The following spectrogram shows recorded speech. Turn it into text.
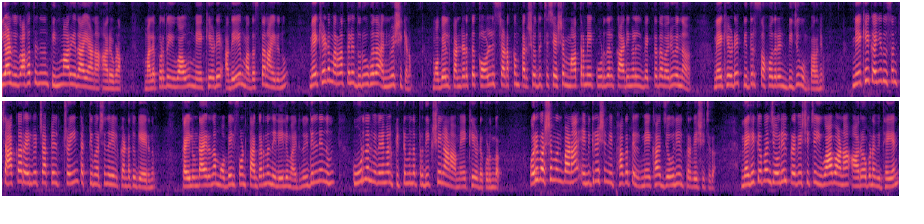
ഇയാൾ വിവാഹത്തിൽ നിന്നും പിന്മാറിയതായാണ് ആരോപണം. മലപ്പുറത്തെ യുവാവും മേഘയുടെ അതേ മതസ്ഥനായിരുന്നു. മേഘയുടെ മരണത്തിലെ ദുരൂഹത അന്വേഷിക്കണം. മൊബൈൽ കണ്ടെടുത്ത് കോൾ ലിസ്റ്റ് അടക്കം പരിശോധിച്ച ശേഷം മാത്രമേ കൂടുതൽ കാര്യങ്ങളിൽ വ്യക്തത വരൂ എന്ന് മേഘയുടെ പിതൃ സഹോദരൻ ബിജുവും പറഞ്ഞു. മേഘയെ കഴിഞ്ഞ ദിവസം ചാക്ക റെയിൽവേ ട്രാക്കിൽ ട്രെയിൻ തട്ടിമറിച്ച നിലയിൽ കണ്ടെത്തുകയായിരുന്നു. കയ്യിലുണ്ടായിരുന്ന മൊബൈൽ ഫോൺ തകർന്ന നിലയിലുമായിരുന്നു. ഇതിൽ നിന്നും കൂടുതൽ വിവരങ്ങൾ കിട്ടുമെന്ന പ്രതീക്ഷയിലാണ് മേഘയുടെ കുടുംബം. ഒരു വർഷം മുൻപാണ് എമിഗ്രേഷൻ വിഭാഗത്തിൽ മേഘ ജോലിയിൽ പ്രവേശിച്ചത്. മേഘയ്ക്കൊപ്പം ജോലിയിൽ പ്രവേശിച്ച യുവാവാണ് ആരോപണ വിധേയൻ.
